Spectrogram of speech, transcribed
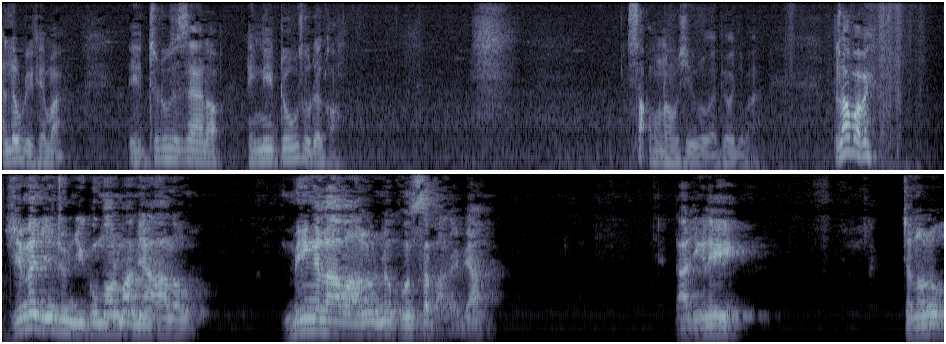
အလုပ်တွေထဲမှာဒီထူးထူးဆန်းဆန်းတော့အိမ်နေတိုးဆိုတဲ့ကောင်စောက်အောင်တော့မရှိဘူးလို့ပဲပြောကြည့်ပါဒီလောက်ပါပဲရင်မဲ့မြင့်သူညီကိုမောင်နှမများအားလုံးမင်္ဂလာပါလို့နှုတ်ခွန်းဆက်ပါတယ်ဗျာဒါဒီကနေ့ကျွန်တော်တို့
